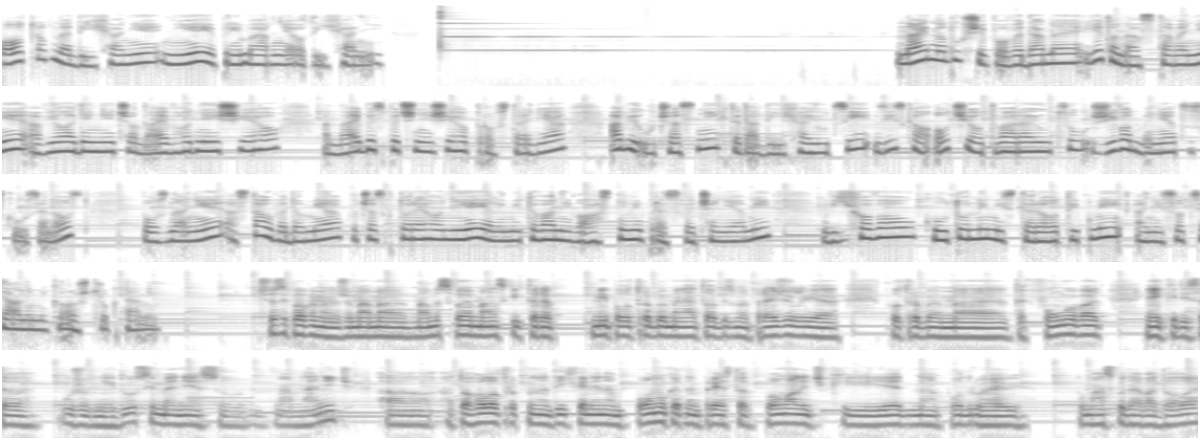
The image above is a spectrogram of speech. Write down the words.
Holotropné dýchanie nie je primárne o dýchaní. Najjednoduchšie povedané, je to nastavenie a vyladenie čo najvhodnejšieho a najbezpečnejšieho prostredia, aby účastník, teda dýchajúci, získal oči otvárajúcu, život meniacu skúsenosť, poznanie a stav vedomia, počas ktorého nie je limitovaný vlastnými presvedčeniami, výchovou, kultúrnymi stereotypmi ani sociálnymi konštruktami čo si povieme, že máme, máme svoje masky, ktoré my potrebujeme na to, aby sme prežili a potrebujeme tak fungovať. Niekedy sa už v nich dusíme, nie sú nám na nič. A, a to holotropné dýchanie nám ponúka ten priestor pomaličky, jedna po druhej tú masku dáva dole.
